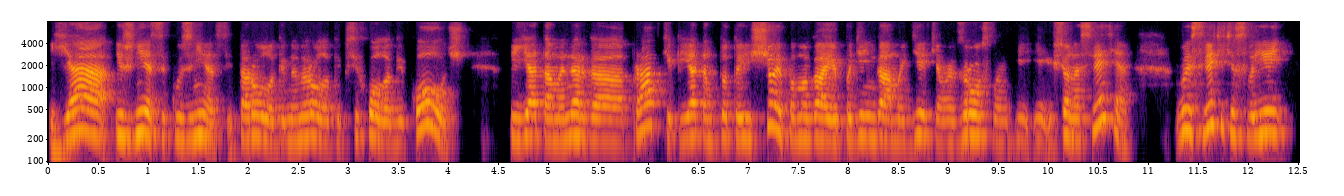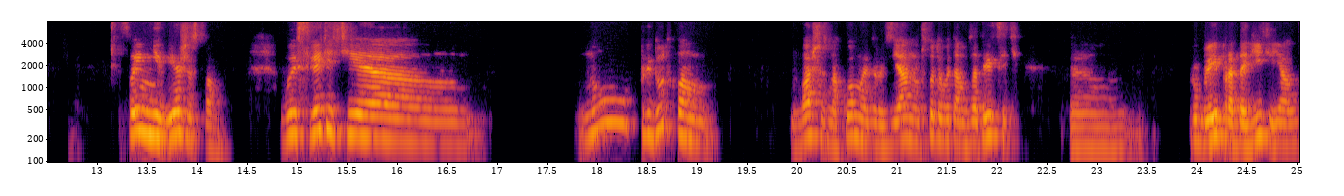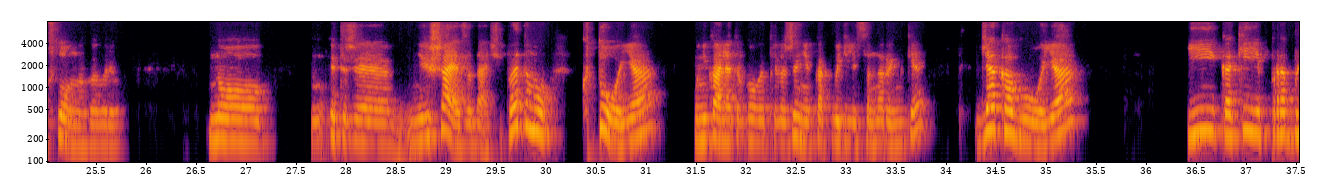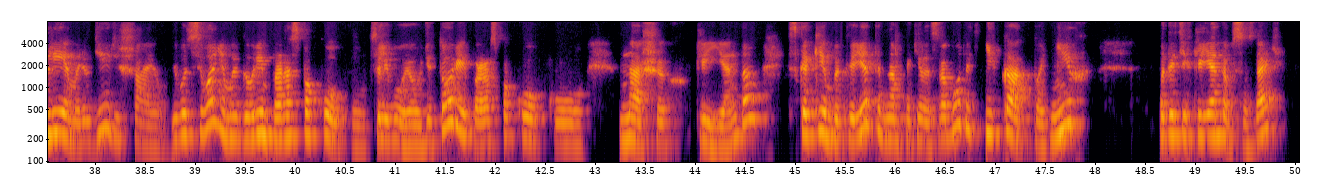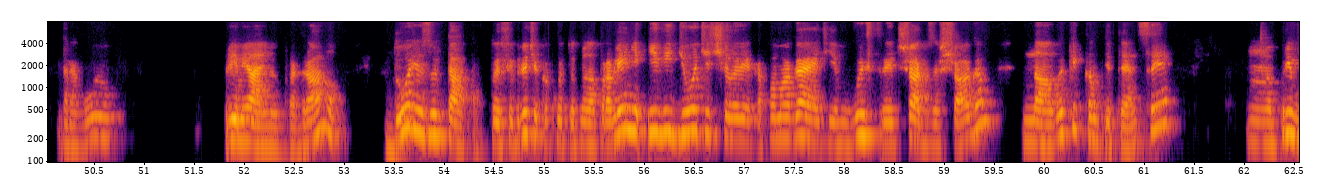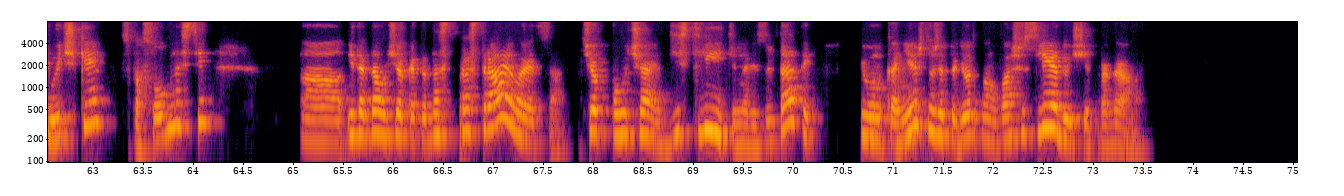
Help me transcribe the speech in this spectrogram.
«Я и жнец, и кузнец, и таролог, и нумеролог, и психолог, и коуч», и я там энергопрактик, и я там кто-то еще, и помогаю по деньгам, и детям, и взрослым, и, и все на свете, вы светите своей, своим невежеством, вы светите, ну, придут к вам ваши знакомые, друзья, ну, что-то вы там за 30 э, рублей продадите, я условно говорю но это же не решает задачи. Поэтому кто я, уникальное торговое предложение, как выделиться на рынке, для кого я и какие проблемы людей решаю. И вот сегодня мы говорим про распаковку целевой аудитории, про распаковку наших клиентов, с каким бы клиентом нам хотелось работать и как под них, под этих клиентов создать дорогую премиальную программу, до результата. То есть вы берете какое-то направление и ведете человека, помогаете ему выстроить шаг за шагом навыки, компетенции, привычки, способности. А, и тогда у человека это простраивается, человек получает действительно результаты, и он, конечно же, придет к вам в ваши следующие программы.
